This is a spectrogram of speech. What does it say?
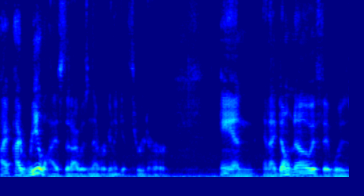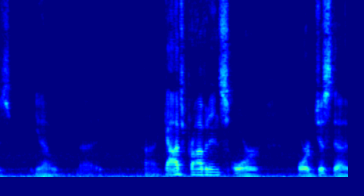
I, I realized that I was never going to get through to her, and and I don't know if it was you know uh, uh, God's providence or or just uh,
